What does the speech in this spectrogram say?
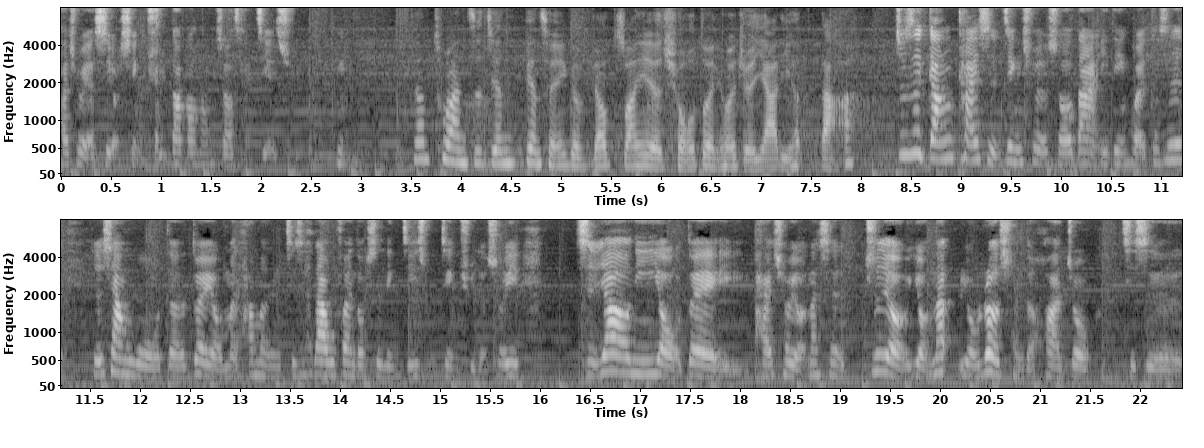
排球也是有兴趣，到高中之后才接触。嗯，这样突然之间变成一个比较专业的球队，你会觉得压力很大？就是刚开始进去的时候，当然一定会。可是，就像我的队友们，他们其实大部分都是零基础进去的，所以只要你有对排球有那些，就是有有那有热忱的话，就其实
